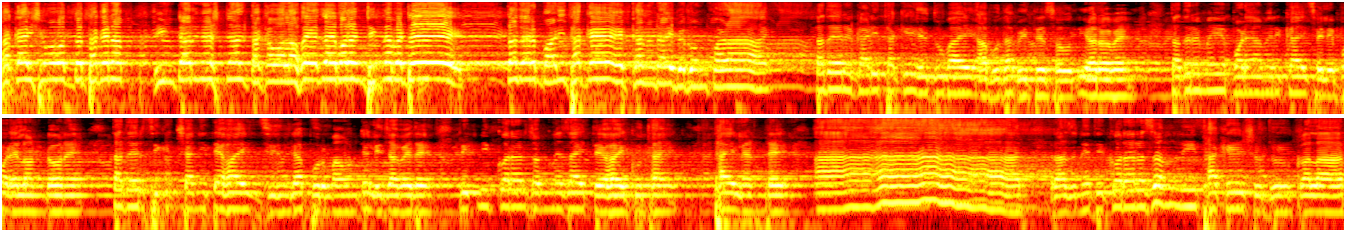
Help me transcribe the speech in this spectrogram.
ঢাকায় সীমাবদ্ধ থাকে না। ইন্টারন্যাশনাল টাকাওয়ালা হয়ে যায় বলেন, ঠিক না বেটে তাদের বাড়ি থাকে কানাডায় বেগম পাড়ায়। তাদের গাড়ি থাকে দুবাই, আবুধাবিতে, সৌদি আরবে। তাদের মেয়ে পড়ে আমেরিকায়, ছেলে পড়ে লন্ডনে। তাদের চিকিৎসা নিতে হয় সিঙ্গাপুর মাউন্ট এলিজাবেথে। পিকনিক করার জন্য যাইতে হয় কোথায়? থাইল্যান্ডে। আর রাজনীতি করার জন্যই থাকে শুধু কলার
